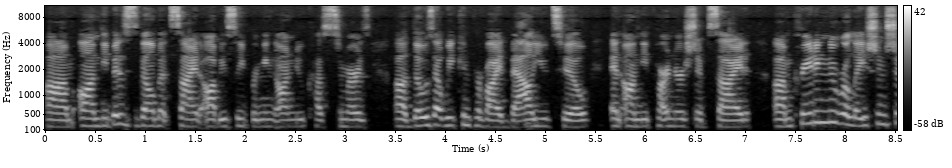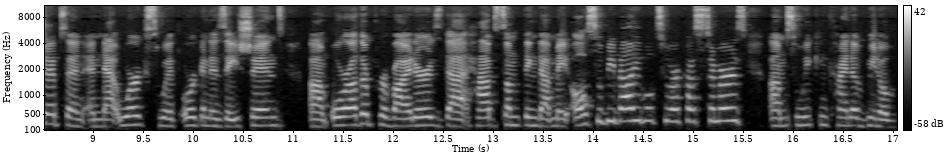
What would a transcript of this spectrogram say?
um, on the business development side, obviously bringing on new customers, uh, those that we can provide value to, and on the partnership side, um, creating new relationships and, and networks with organizations um, or other providers that have something that may also be valuable to our customers. Um, so we can kind of you know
